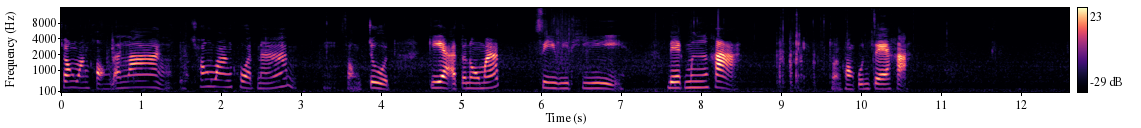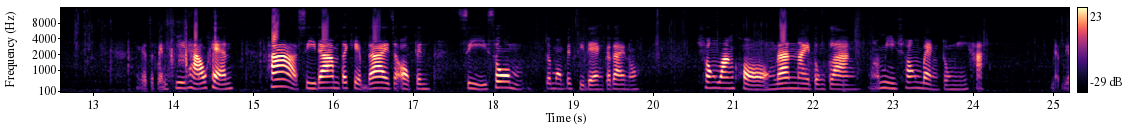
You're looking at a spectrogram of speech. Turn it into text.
ช่องวางของด้านล่าง ช่องวางขวดน้ำสองจุด เกียร์อัตโนมัติ CVT เบรกมือค่ะ ส่วนของกุญแจค่ะนี่ก็จะเป็นที่เท้าแขน ผ้าสีดำตะเข็บได้จะออกเป็นสีส้ม จะมองเป็นสีแดงก็ได้เนาะ ช่องวางของด้านในตรงกลางแล้วมีช่องแบ่งตรงนี้ค่ะ แบบย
